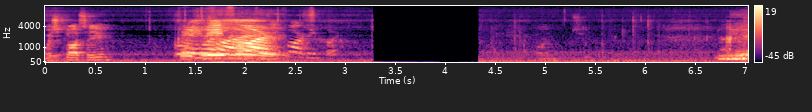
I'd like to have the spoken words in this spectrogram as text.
Which class are aanstap, Nu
